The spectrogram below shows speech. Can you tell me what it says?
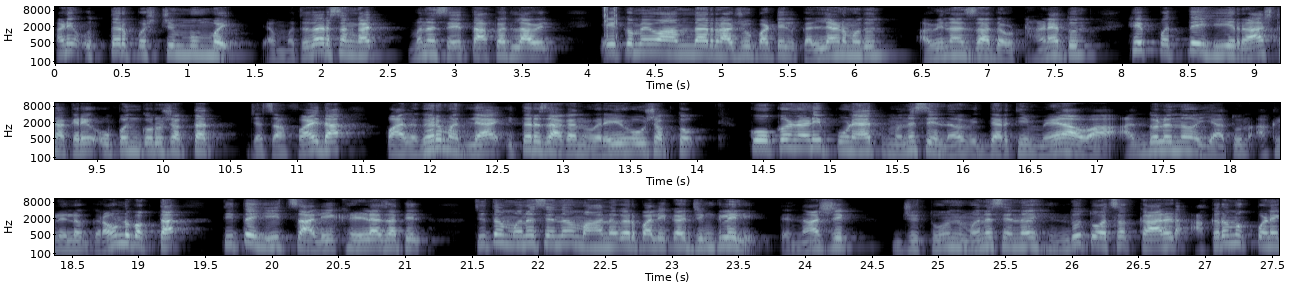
आणि उत्तर पश्चिम मुंबई या मतदारसंघात मनसे ताकद लावेल. एकमेव आमदार राजू पाटील कल्याणमधून अविनाश जाधव ठाण्यातून हे पत्तेही राज ठाकरे ओपन करू शकतात ज्याचा फायदा पालघरमधल्या इतर जागांवरही होऊ शकतो. कोकण आणि पुण्यात मनसेनं विद्यार्थी मेळावा आंदोलनं यातून आखलेलं ग्राउंड बघता तिथंही चाली खेळल्या जातील. जिथं मनसेनं महानगरपालिका जिंकलेली ते नाशिक. जिथून मनसेनं हिंदुत्वाचं कार्ड आक्रमकपणे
